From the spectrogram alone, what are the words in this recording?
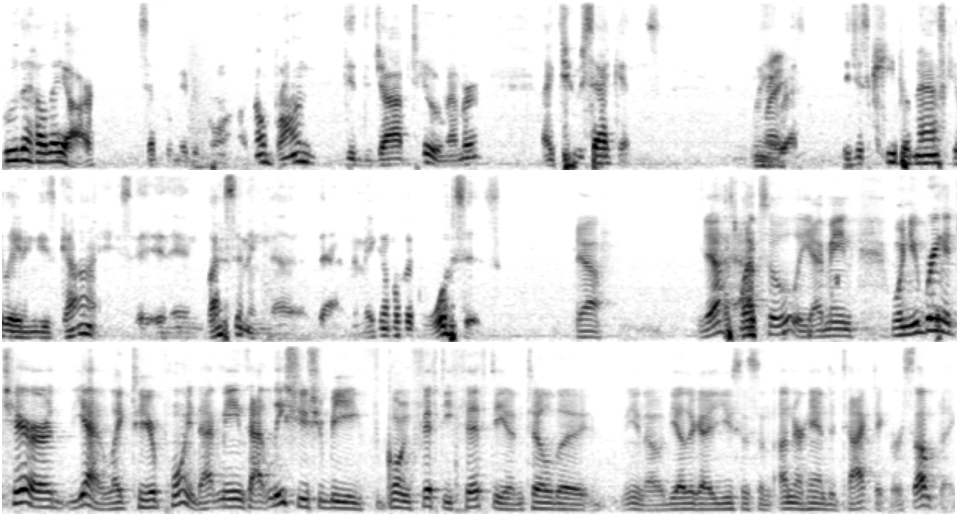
who the hell they are, except for maybe Braun. No, Braun did the job too. Remember, like two seconds Right. they just keep emasculating these guys and, and lessening the, them and making them look like wusses. Yeah. Yeah, absolutely. I mean, when you bring a chair, yeah, like to your point, that means at least you should be going 50-50 until the, you know, the other guy uses an underhanded tactic or something.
